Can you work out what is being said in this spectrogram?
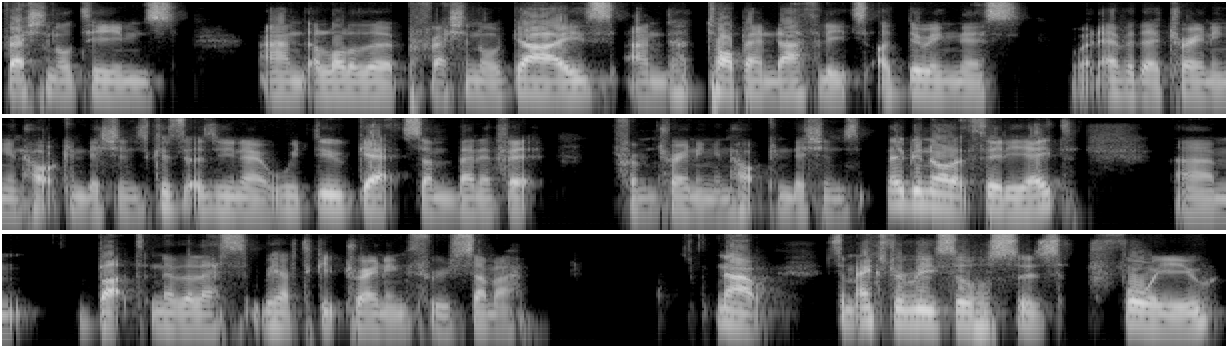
professional teams and a lot of the professional guys and top end athletes are doing this whenever they're training in hot conditions. Because as you know, we do get some benefit from training in hot conditions. Maybe not at 38, um, but nevertheless, we have to keep training through summer. Now, some extra resources for you.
